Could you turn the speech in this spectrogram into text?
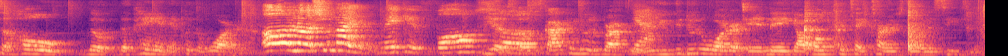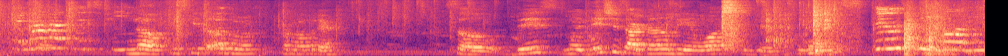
to hold the the pan and put the water. Oh no, she might make it fall. Yeah. So So. Scott can do the broccoli, Yeah. and you can do the water, and then y'all both can take turns doing the seasoning. Can I have this piece? No, just get the other one from over there. So this, when dishes are done being washed, you just you know, Still sweet, mommy.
